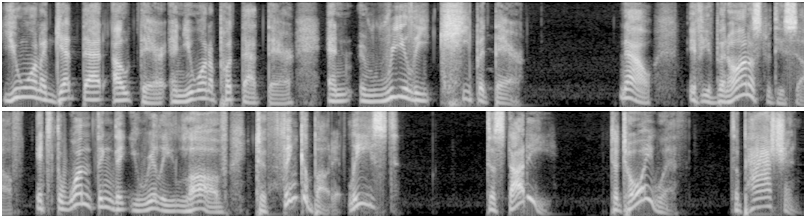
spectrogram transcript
You want to get that out there and you want to put that there and really keep it there. Now, if you've been honest with yourself, it's the one thing that you really love to think about, at least, to study, to toy with. It's a passion,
